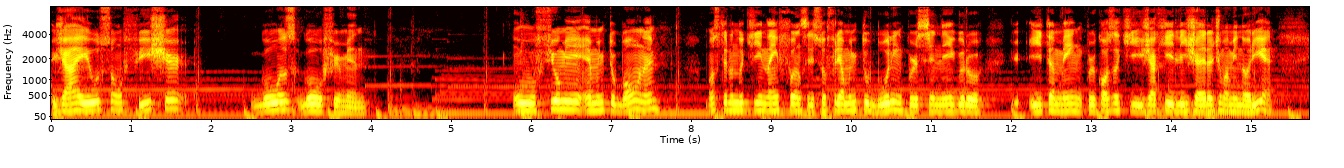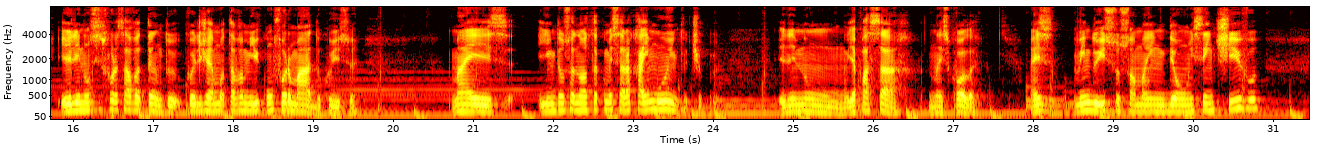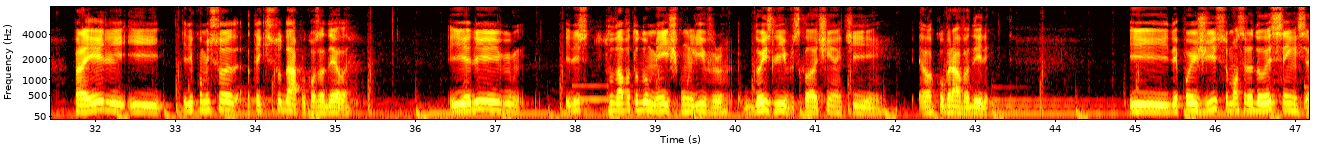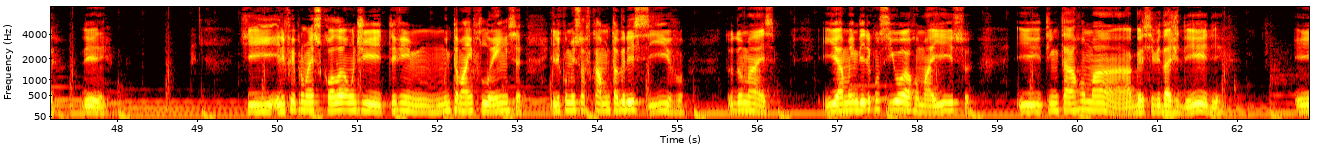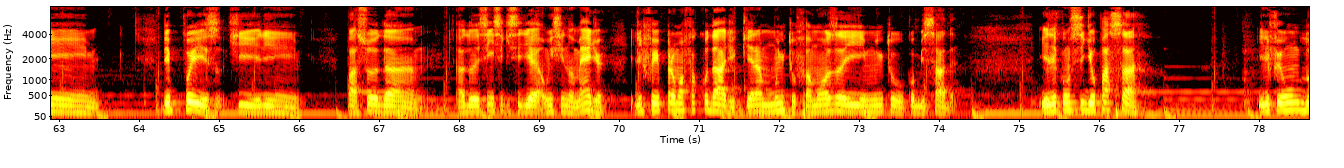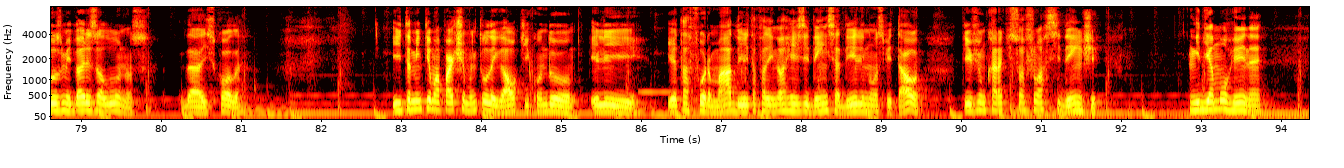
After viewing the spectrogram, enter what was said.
Jailson Fisher, Goes Golferman. O filme é muito bom, né? Mostrando que na infância ele sofria muito bullying por ser negro e, também por causa que, já que ele já era de uma minoria, ele não se esforçava tanto, ele já estava meio conformado com isso. Mas. E então sua nota começaram a cair muito, tipo. Ele não ia passar na escola. Mas vendo isso, sua mãe deu um incentivo para ele e ele começou a ter que estudar por causa dela. E ele ele estudava todo mês, tipo, um livro, dois livros que ela tinha que ela cobrava dele. E depois disso mostra a adolescência dele. Que ele foi para uma escola onde teve muita má influência, ele começou a ficar muito agressivo, tudo mais. E a mãe dele conseguiu arrumar isso e tentar arrumar a agressividade dele. E depois que ele passou da adolescência, que seria o ensino médio, ele foi para uma faculdade que era muito famosa e muito cobiçada. E ele conseguiu passar. Ele foi um dos melhores alunos da escola. E também tem uma parte muito legal que quando ele ele tá formado e ele tá fazendo a residência dele no hospital, teve um cara que sofre um acidente. E ele ia morrer, né?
